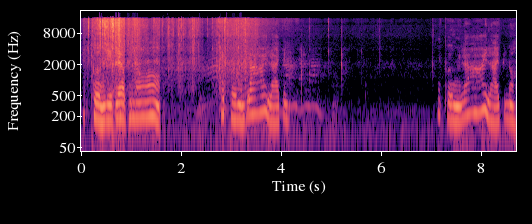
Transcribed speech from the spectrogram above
เฮ็ดเพิงอีกแล้วพี่น้องเฮ็ดเพิงมันหลายหลายพี่เฮ็ดเพิงนี่หลายหลายพี่น้อง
